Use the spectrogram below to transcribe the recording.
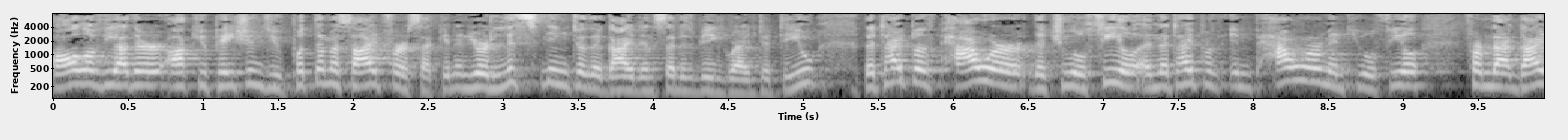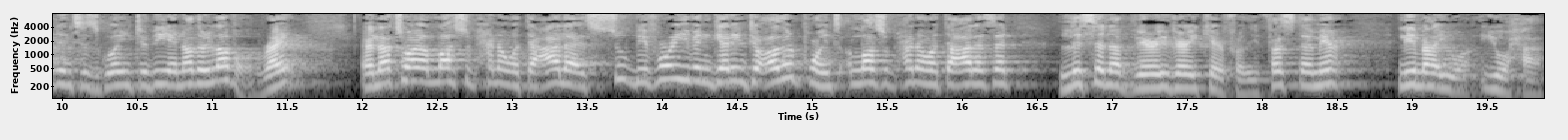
all of the other occupations, you put them aside for a second and you're listening to the guidance that is being granted to you, the type of power that you will feel and the type of empowerment you will feel from that guidance is going to be another level, right? And that's why Allah subhanahu wa ta'ala, before even getting to other points, Allah subhanahu wa ta'ala said, listen up very, very carefully. فَاسْتَمِعْ لِمَا يُوحَى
